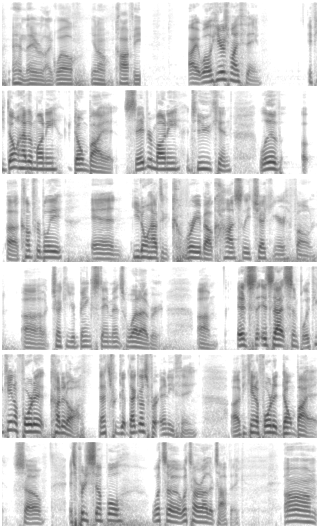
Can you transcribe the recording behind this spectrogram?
and they were like well you know coffee All right, well, here's my thing. If you don't have the money, don't buy it. Save your money until you can live uh, uh, comfortably and you don't have to worry about constantly checking your phone, uh, checking your bank statements, whatever. Um, it's it's that simple. If you can't afford it, cut it off. That's that goes for anything. Uh, if you can't afford it, don't buy it. So it's pretty simple. What's a what's our other topic? Um.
